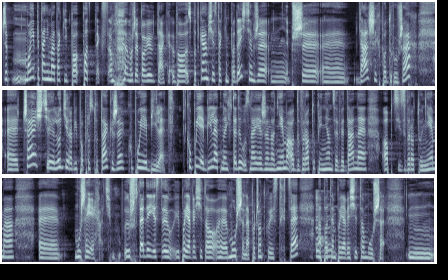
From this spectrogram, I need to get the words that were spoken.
czy moje pytanie ma taki podtekst, może powiem tak, bo spotkałam się z takim podejściem, że mm, przy e, dalszych podróżach e, część ludzi robi po prostu tak, że kupuje bilet kupuje bilet, no i wtedy uznaje, że no nie ma odwrotu, pieniądze wydane, opcji zwrotu nie ma. E, muszę jechać. Już wtedy jest, e, pojawia się to e, muszę. Na początku jest chcę, a mhm. potem pojawia się to muszę. Mm,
